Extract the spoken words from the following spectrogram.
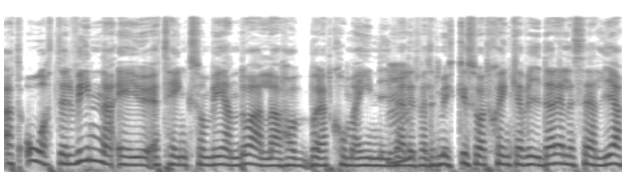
att återvinna är ju ett tänk som vi ändå alla har börjat komma in Mm. i väldigt, väldigt mycket. Så att skänka vidare eller sälja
